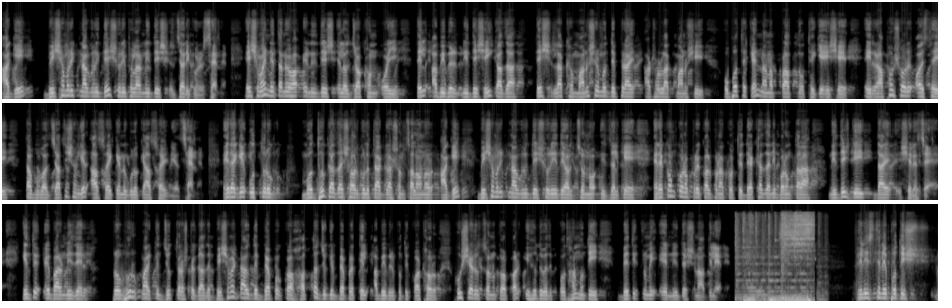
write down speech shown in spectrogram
আগে বেসামরিক নাগরিকদের সরিয়ে ফেলার নির্দেশ জারি করেছেন। এই সময় নেতানিয়াহু নির্দেশ এলো যখন ওই তেল আবিবের নির্দেশেই কাজা তেইশ লাখ মানুষের মধ্যে প্রায় আঠারো লাখ মানুষই উপত্যকায় নানা প্রান্ত থেকে এসে এই রাফা শহরে অস্থায়ী তাবুবাদ জাতিসংঘের আশ্রয় কেন্দ্রগুলোকে আশ্রয় নিয়েছেন। এর আগে উত্তর মধ্য গাজা শহরগুলোতে আগ্রাসন চালানোর আগে বেসামরিক নাগরিকদের সরিয়ে দেওয়ার জন্য ইসরায়েলকে এরকম কোনো পরিকল্পনা করতে দেখা যায়নি, বরং তারা নির্দেশ দিয়ে দায় সেরেছে কিন্তু এবার নিজের প্রভুর মার্কিন যুক্তরাষ্ট্র গাজা বেসামরিক নাগরিকদের ব্যাপক হত্যাযজ্ঞের ব্যাপারে তেল আবিবের প্রতি কঠোর হুঁশিয়ারি উচ্চারণ করার পর ইহুদিবাদী প্রধানমন্ত্রী ব্যতিক্রমী এর নির্দেশনা দিলেন। ফিলিস্তিনের প্রতি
